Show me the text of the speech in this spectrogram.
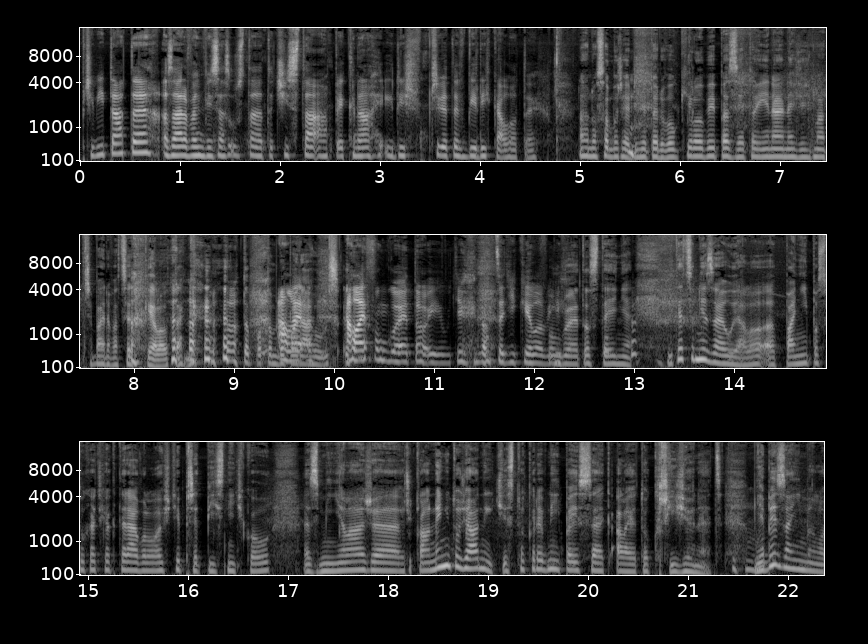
přivítáte a zároveň vy zase zůstanete čistá a pěkná, i když přijdete v bílých kalhotech. No, no samozřejmě, když je to dvoukilový pes, je to jiné, než když má třeba 20 kilo, tak to potom dopadá ale, hůř. Ale funguje to i u těch 20 kilových. Funguje to stejně. Víte, co mě zaujalo? Paní posluchačka, která volala ještě před písničkou, zmínila, že říkala, není to žádný čistokrevný pejsek, ale je to kříženec. Mm-hmm. Mě by zajímalo,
